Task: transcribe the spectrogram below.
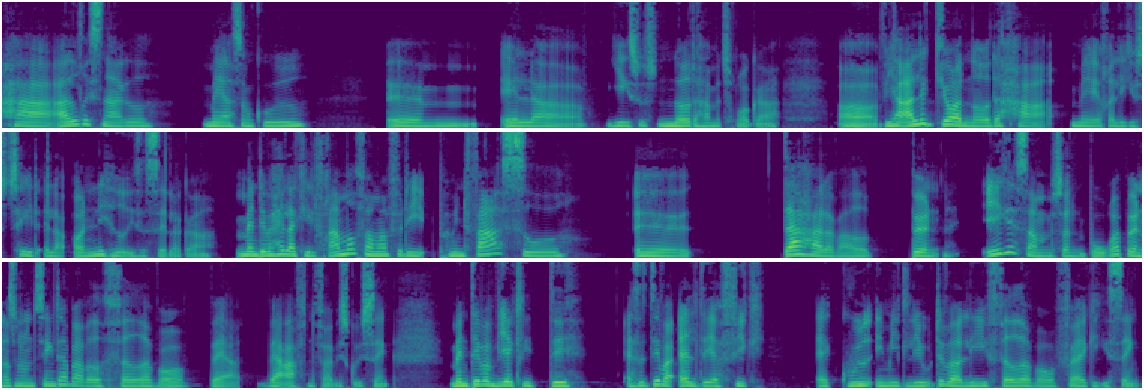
har aldrig snakket med os om Gud, øhm, eller Jesus, noget, der har med tro at gøre. Og vi har aldrig gjort noget, der har med religiøsitet eller åndelighed i sig selv at gøre. Men det var heller ikke helt fremmed for mig, fordi på min fars side, øh, der har der været bøn. Ikke som sådan borabøn og sådan nogle ting, der har bare været fader hvor hver, hver aften, før vi skulle i seng. Men det var virkelig det. Altså det var alt det, jeg fik af Gud i mit liv. Det var lige fader hvor, før jeg gik i seng.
